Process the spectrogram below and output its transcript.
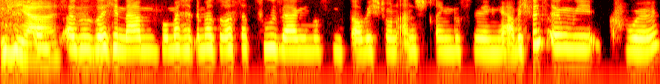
Ja, Und also solche Namen, wo man halt immer sowas dazu sagen muss, sind, glaube ich, schon anstrengend. Deswegen, ja. Aber ich finde es irgendwie cool.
